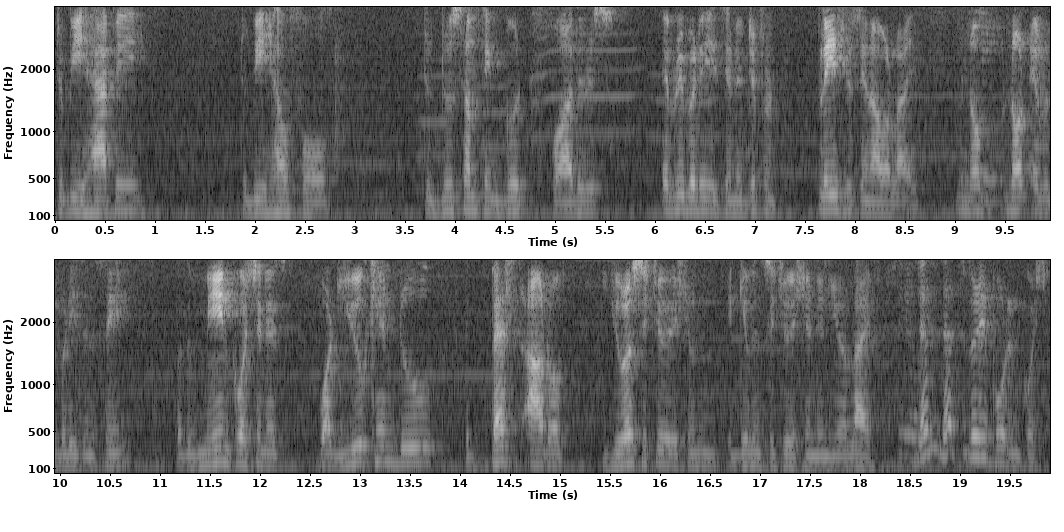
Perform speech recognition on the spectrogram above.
to be happy, to be helpful, to do something good for others. Everybody is in a different places in our life. Not, not everybody is in the same. But the main question is what you can do the best out of your situation, a given situation in your life, then that's a very important question.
